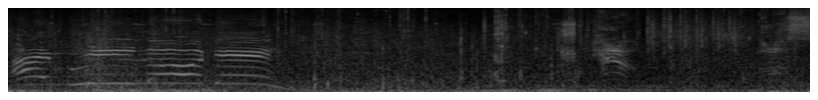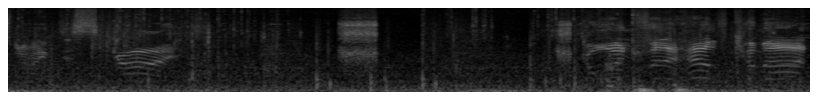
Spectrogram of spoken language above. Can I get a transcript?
I'm reloading. Help. Lost my disguise. Going for the health command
